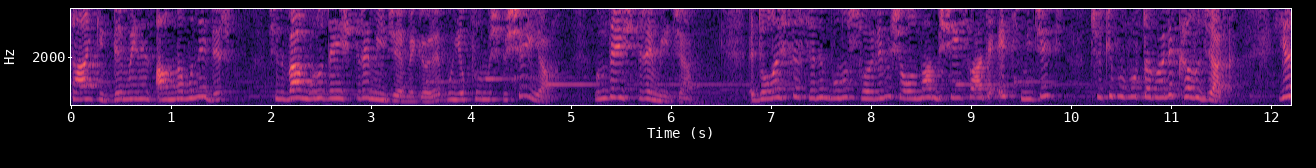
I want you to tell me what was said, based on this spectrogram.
sanki demenin anlamı nedir? Şimdi ben bunu değiştiremeyeceğime göre bu yapılmış bir şey ya. Bunu değiştiremeyeceğim. E, dolayısıyla senin bunu söylemiş olman bir şey ifade etmeyecek. Çünkü bu burada böyle kalacak. Ya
